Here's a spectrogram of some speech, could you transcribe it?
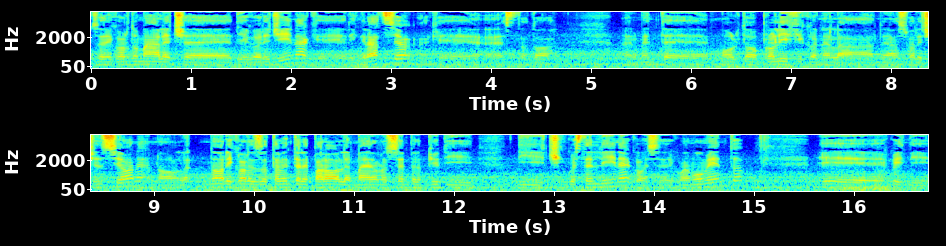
se ricordo male c'è Diego Regina che ringrazio, che è stato veramente molto prolifico nella, nella sua recensione, non, non, ricordo esattamente le parole ma erano sempre più di, di 5 stelline come, come, momento e quindi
